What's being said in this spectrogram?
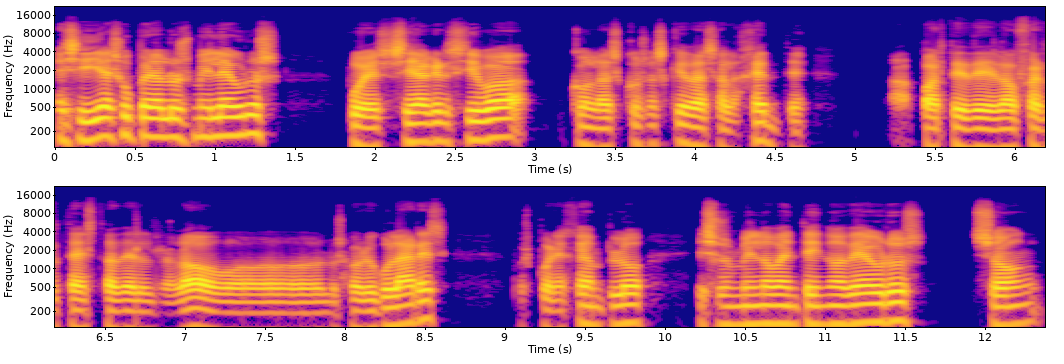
Y si ya supera los mil euros, pues sea agresiva con las cosas que das a la gente. Aparte de la oferta esta del reloj o los auriculares, pues por ejemplo, esos 1099 euros son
